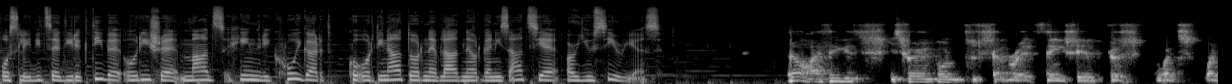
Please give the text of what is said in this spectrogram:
Posledice direktive oriše Mads Henrik Hojgard, koordinator nevladne organizacije Are You Serious? No, I think it's it's very important to separate things here because what's what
